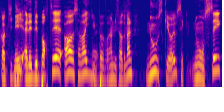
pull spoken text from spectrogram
quand il dit Mais- elle est déportée, oh ça va, ils Ouais. peuvent rien lui faire de mal. Nous, ce qui est horrible, c'est que nous on sait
